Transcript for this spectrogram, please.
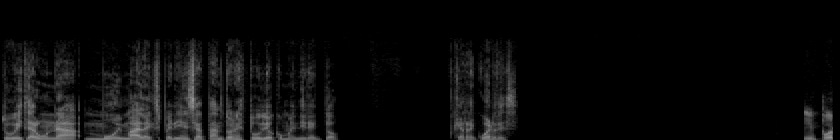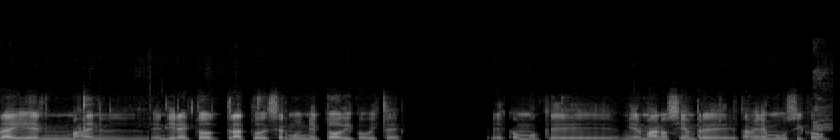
¿tuviste alguna muy mala experiencia tanto en estudio como en directo? Que recuerdes. Y por ahí, en, más en, el- en directo, trato de ser muy metódico, ¿viste? Es como que mi hermano siempre también es músico,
